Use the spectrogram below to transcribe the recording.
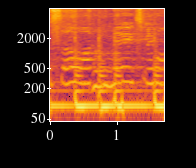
someone who makes me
